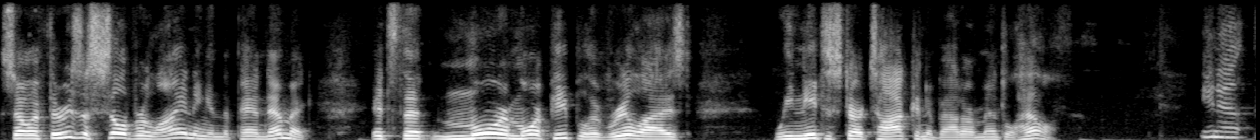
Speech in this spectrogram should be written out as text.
So if there is a silver lining in the pandemic, it's that more and more people have realized we need to start talking about our mental health. You know,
